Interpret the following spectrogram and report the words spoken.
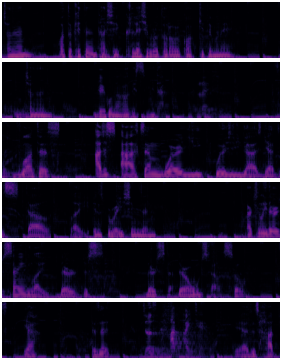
저는 어떻게든 다시 클래식으로 돌아올 것 같기 때문에 저는 밀고 나가겠습니다. 사실 누구한테 스- I just ask them where you where you guys get this style like inspirations and actually they're saying like they're just their st- their own styles. So yeah, is it? Just hot item. Yeah, just hot.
